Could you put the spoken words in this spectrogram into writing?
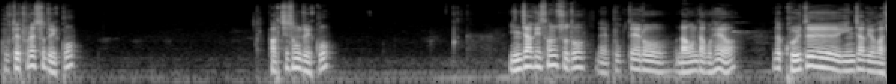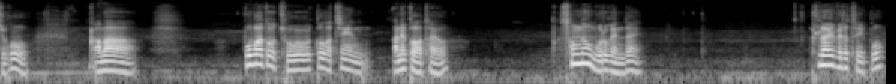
국대 토레스도 있고, 박지성도 있고, 인자기 선수도 네, 국대로 나온다고 해요. 근데 골드 인자기여가지고 아마 뽑아도 좋을 것 같진 않을 것 같아요. 성능은 모르겠는데 클라이베르트 있고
